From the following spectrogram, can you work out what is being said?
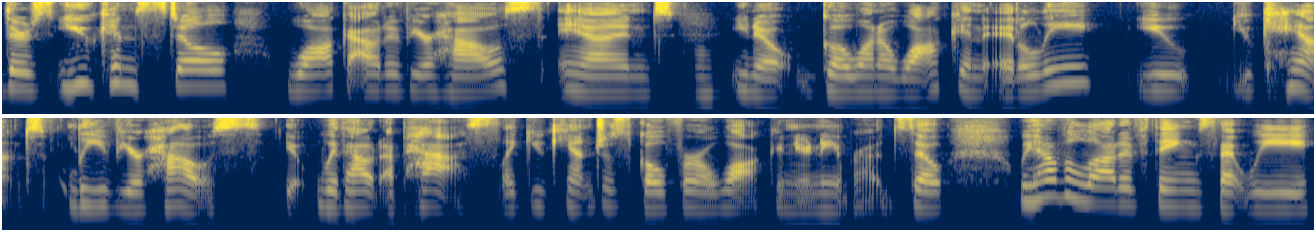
there's you can still walk out of your house and you know go on a walk in Italy. You you can't leave your house without a pass. Like you can't just go for a walk in your neighborhood. So we have a lot of things that we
